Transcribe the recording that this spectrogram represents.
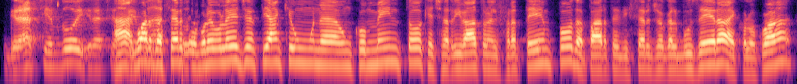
Grazie a voi, grazie a Ah, te. guarda Marco. Sergio, volevo leggerti anche un, un commento che ci è arrivato nel frattempo da parte di Sergio Galbusera, eccolo qua,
